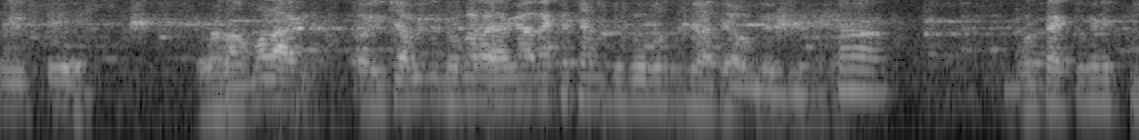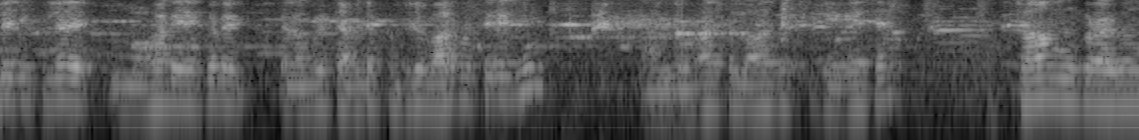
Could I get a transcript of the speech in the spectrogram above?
মিস্ত্রি এবার আমার আগে ওই চাবিটা ঢোকার আগে আর একটা চাবি ঢুকে বসেছে আছে অলরেডি হ্যাঁ। বোর্ডটা একটুখানি খুলেছি খুলে লোহার ইয়ে করে রঙের চাবিটা খুঁজে বার করতে গেছি। আর লোহাতে লোহাতে ঠিকে গেছে। চম করে একদম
